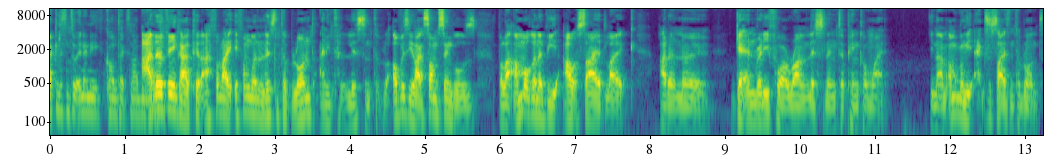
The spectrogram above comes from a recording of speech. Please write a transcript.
I could listen to it in any context. And I don't think I could. I feel like if I'm gonna listen to Blonde, I need to listen to Blonde. Obviously, like some singles, but like I'm not gonna be outside like I don't know, getting ready for a run, listening to Pink and White. You know, I'm, I'm gonna be exercising to Blonde.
